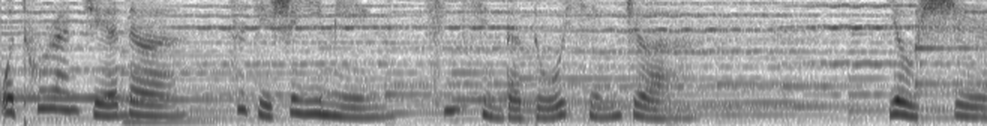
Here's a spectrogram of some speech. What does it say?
我突然觉得自己是一名清醒的独行者，又是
